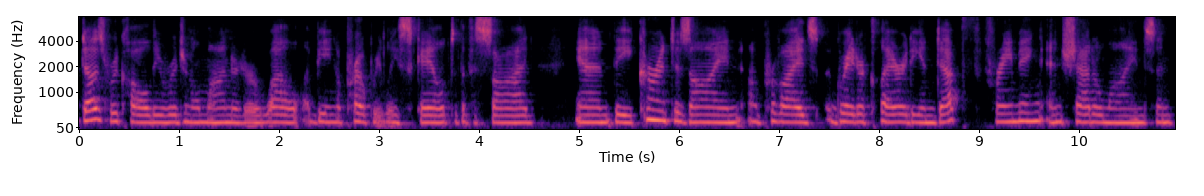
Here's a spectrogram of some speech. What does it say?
does recall the original monitor while being appropriately scaled to the facade. And the current design uh, provides greater clarity and depth, framing and shadow lines, and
